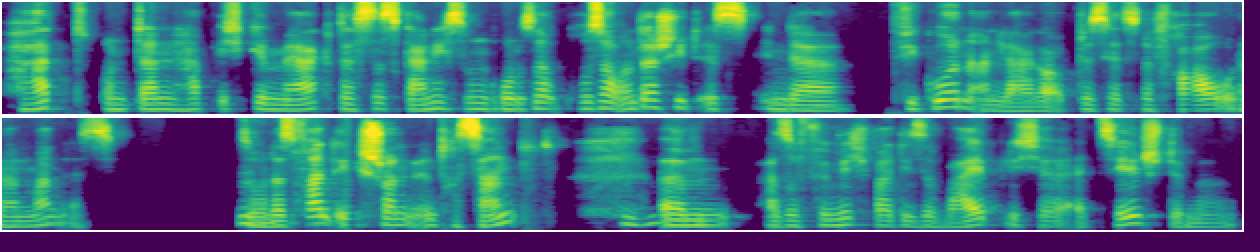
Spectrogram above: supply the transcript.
hat. Und dann habe ich gemerkt, dass das gar nicht so ein großer, großer Unterschied ist in der Figurenanlage, ob das jetzt eine Frau oder ein Mann ist. So, mhm. das fand ich schon interessant. Mhm. Ähm, also für mich war diese weibliche Erzählstimme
